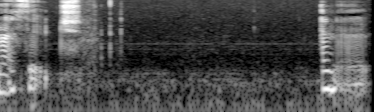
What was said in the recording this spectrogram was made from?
message and it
